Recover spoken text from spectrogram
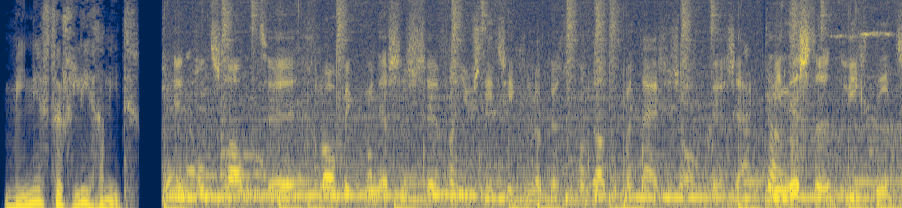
Ministers liegen niet. In ons land uh, geloof ik ministers eh, van justitie gelukkig van welke partij ze ook eh, zijn. Minister liegt niet.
